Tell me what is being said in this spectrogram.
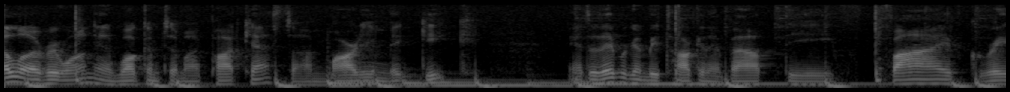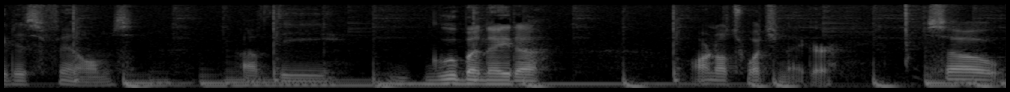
Hello, everyone, and welcome to my podcast. I'm Marty McGeek, and today we're going to be talking about the five greatest films of the Gubernator Arnold Schwarzenegger. So,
